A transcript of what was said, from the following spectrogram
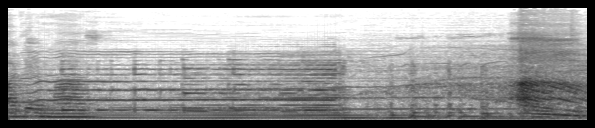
বটে মাছ আহ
